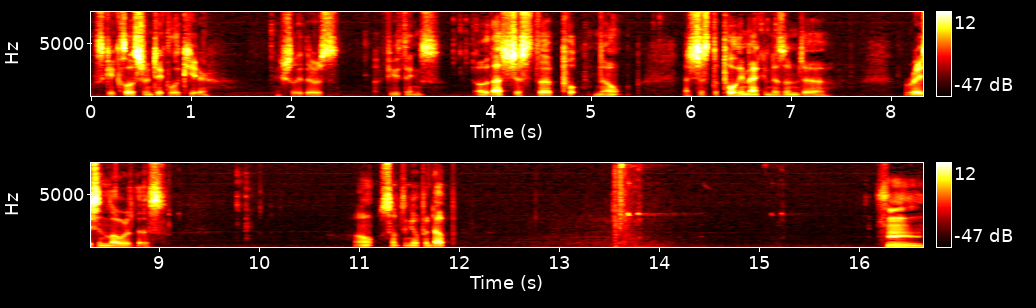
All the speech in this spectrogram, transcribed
let's get closer and take a look here. Actually, there's a few things. Oh, that's just the pull. Nope. That's just the pulley mechanism to raise and lower this. Oh, something opened up. Hmm.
